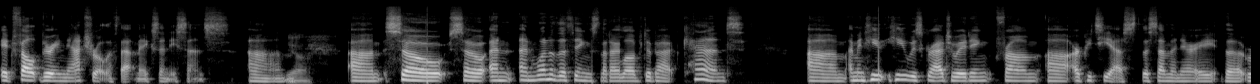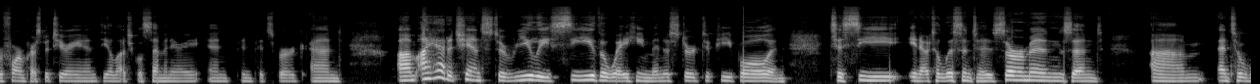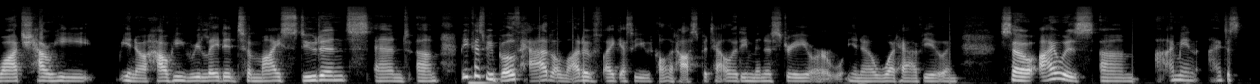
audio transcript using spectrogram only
It felt very natural, if that makes any sense. Um, yeah. Um, so so and and one of the things that I loved about Kent, um, I mean he he was graduating from uh, RPTS, the seminary, the Reformed Presbyterian Theological Seminary in in Pittsburgh, and um, I had a chance to really see the way he ministered to people and to see you know to listen to his sermons and um, and to watch how he you know how he related to my students and um, because we both had a lot of i guess you would call it hospitality ministry or you know what have you. And so i was um, i mean i just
